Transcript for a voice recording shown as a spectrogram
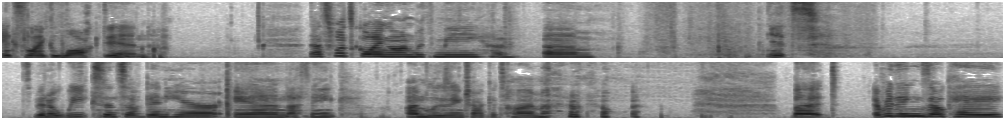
it's like locked in. That's what's going on with me. Um, it's it's been a week since I've been here and I think I'm losing track of time. I don't know but everything's okay.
